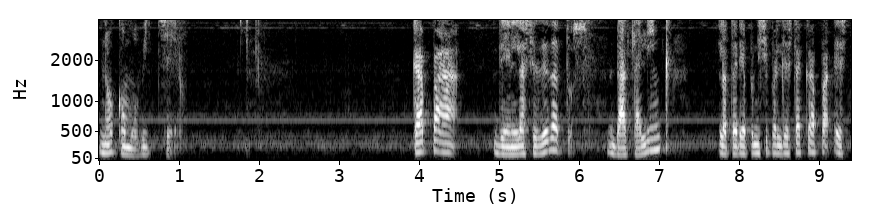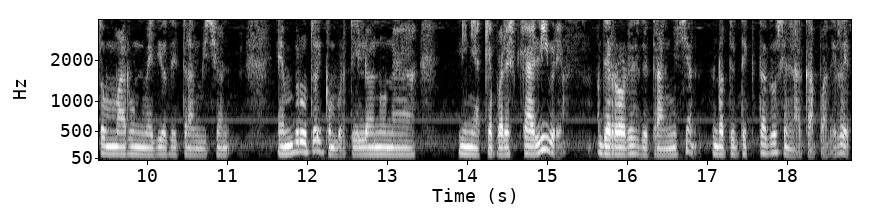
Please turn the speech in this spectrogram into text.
no como bit 0. Capa de enlace de datos, Data Link. La tarea principal de esta capa es tomar un medio de transmisión en bruto y convertirlo en una línea que aparezca libre de errores de transmisión no detectados en la capa de red.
